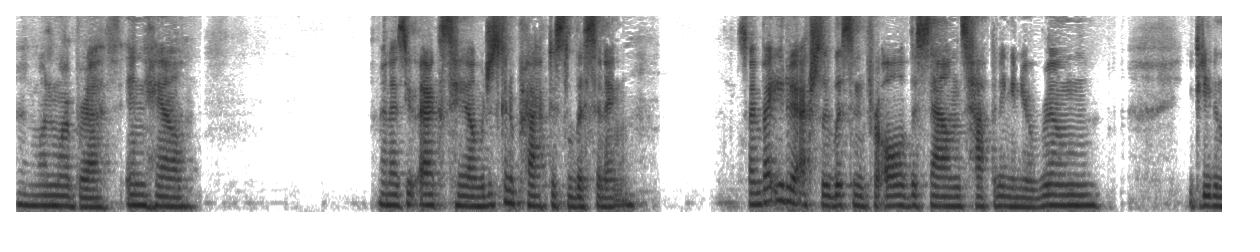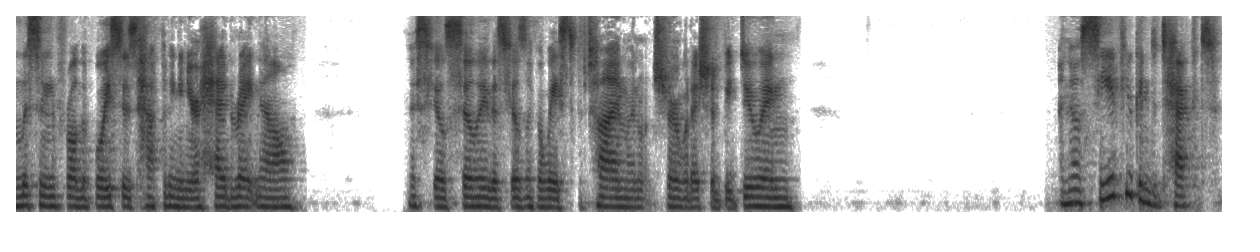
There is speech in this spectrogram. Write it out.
And one more breath. Inhale. And as you exhale, we're just going to practice listening. So I invite you to actually listen for all of the sounds happening in your room. You could even listen for all the voices happening in your head right now this feels silly. This feels like a waste of time. I'm not sure what I should be doing. And now see if you can detect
